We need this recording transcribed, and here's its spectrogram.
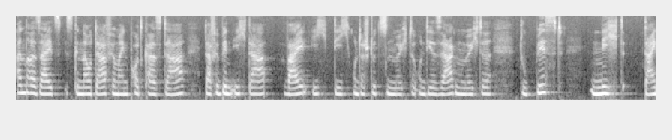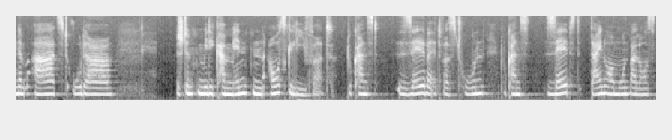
andererseits ist genau dafür mein Podcast da. Dafür bin ich da, weil ich dich unterstützen möchte und dir sagen möchte, du bist nicht deinem Arzt oder bestimmten Medikamenten ausgeliefert. Du kannst selber etwas tun. Du kannst selbst deine Hormonbalance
